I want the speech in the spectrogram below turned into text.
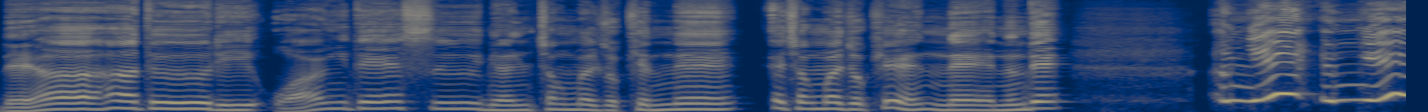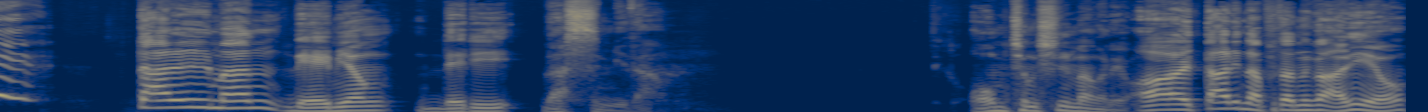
내 아들이 왕이 됐으면 정말 좋겠네, 정말 좋겠네 했는데, 응예, 응예! 딸만 4명 내리났습니다. 엄청 실망을 해요. 아, 딸이 나쁘다는 거 아니에요.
